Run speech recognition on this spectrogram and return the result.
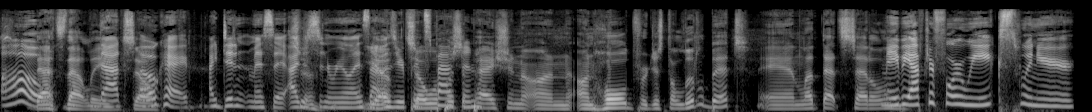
Oh, That's that league, That's so- okay. I didn't miss it. I just didn't realize that Yep, was your so we'll passion. put the passion on on hold for just a little bit and let that settle. Maybe after four weeks, when you're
